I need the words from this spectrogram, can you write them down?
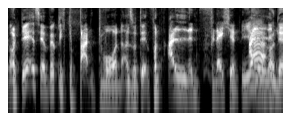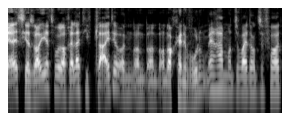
und der ist ja wirklich gebannt worden, also der, von allen Flächen. Ja, allen. und der ist ja, soll jetzt wohl auch relativ pleite und, und, und, und auch keine Wohnung mehr haben und so weiter und so fort.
